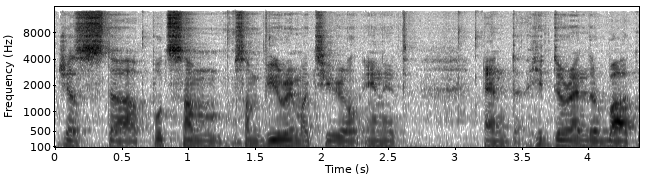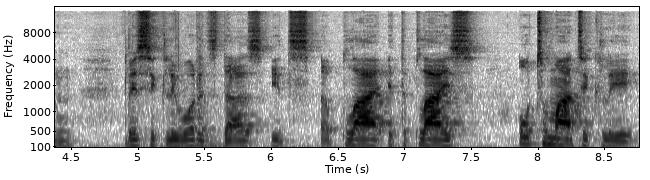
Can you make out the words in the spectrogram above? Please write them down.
Just uh, put some some V-Ray material in it and hit the render button. Basically, what it does, it's apply it applies automatically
